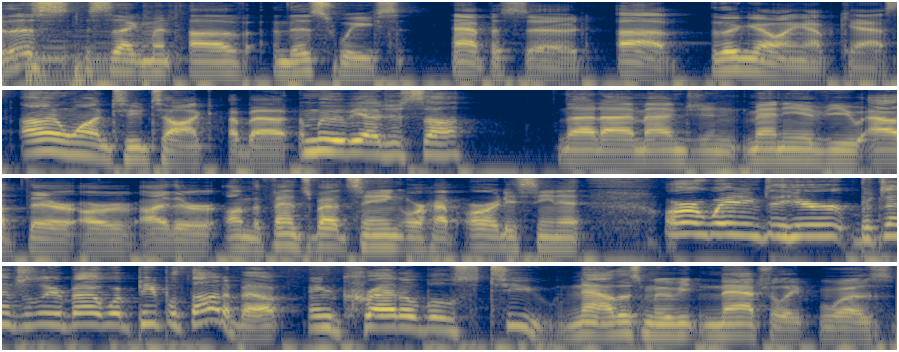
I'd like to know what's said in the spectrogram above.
For this segment of this week's episode of the Going Upcast, I want to talk about a movie I just saw that I imagine many of you out there are either on the fence about seeing or have already seen it or are waiting to hear potentially about what people thought about Incredibles 2. Now, this movie naturally was,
